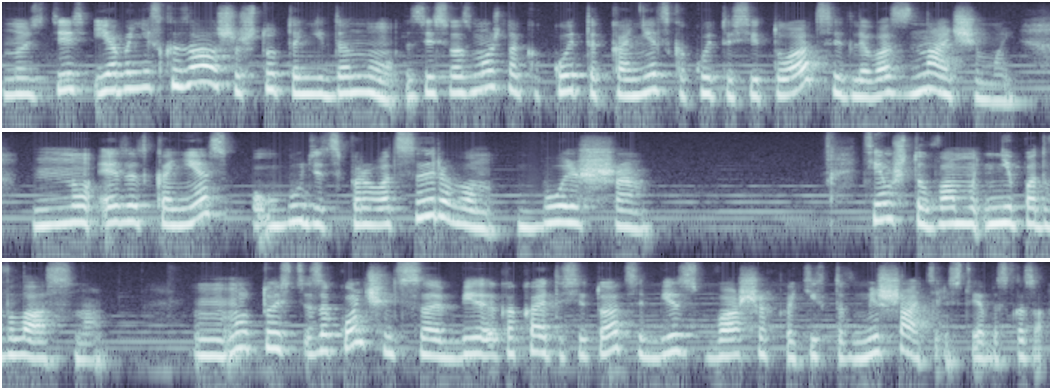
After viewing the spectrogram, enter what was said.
но здесь я бы не сказала, что что-то не дано. Здесь, возможно, какой-то конец какой-то ситуации для вас значимый, но этот конец будет спровоцирован больше тем, что вам не подвластно. Ну, то есть закончится какая-то ситуация без ваших каких-то вмешательств, я бы сказала.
